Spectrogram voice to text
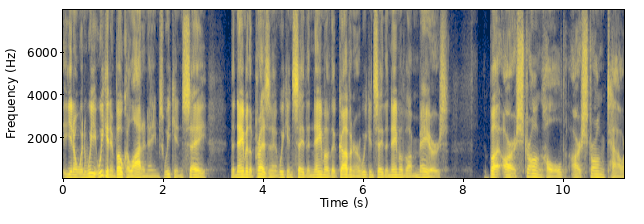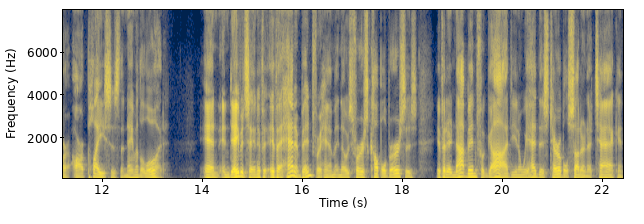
you know, when we we can invoke a lot of names, we can say the name of the president, we can say the name of the governor, we can say the name of our mayors, but our stronghold, our strong tower, our place is the name of the Lord. And and David saying if if it hadn't been for him in those first couple verses if it had not been for God, you know, we had this terrible sudden attack, and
